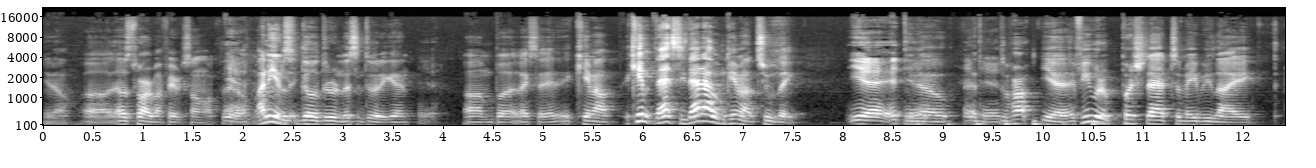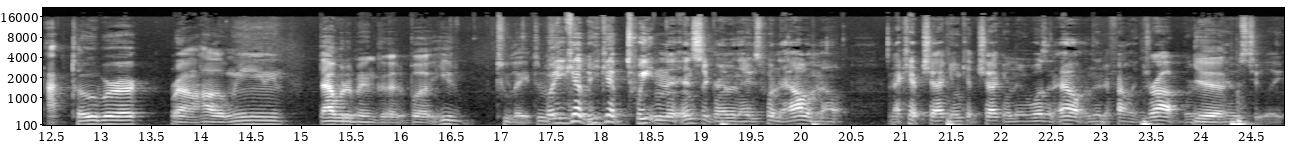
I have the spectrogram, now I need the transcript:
You know, uh, that was probably my favorite song off the Yeah. album. I need to go through and listen to it again. yeah, Um, but like I said, it came out. It came that see that album came out too late. yeah. It did. You know, it did. the yeah. If he would have pushed that to maybe like October around Halloween, that would have been good. But he too late. Well, he kept he kept tweeting on Instagram and that he was putting an album out, and I kept checking, kept checking, and it wasn't out, and then it finally dropped. But Yeah. it, was too late.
